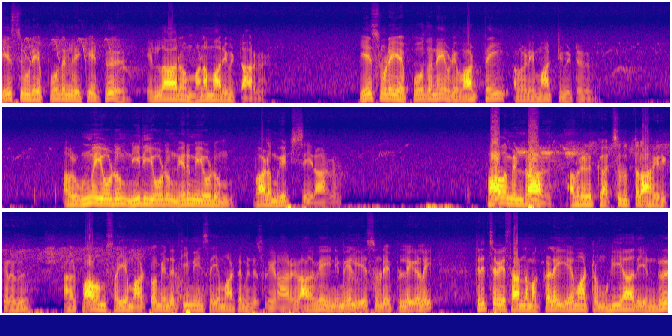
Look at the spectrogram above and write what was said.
இயேசுனுடைய போதனைகளை கேட்டு எல்லாரும் மனம் மாறிவிட்டார்கள் இயேசுனுடைய போதனை அவருடைய வார்த்தை அவர்களை மாற்றிவிட்டது அவர்கள் உண்மையோடும் நீதியோடும் நேர்மையோடும் வாழ முயற்சி செய்கிறார்கள். பாவம் என்றால் அவர்களுக்கு அச்சுறுத்தலாக இருக்கிறது. நாங்கள் பாவம் செய்ய மாட்டோம் எந்த தீமையும் செய்ய மாட்டோம் என்று சொல்கிறார்கள். ஆகவே இனிமேல் இயேசுனுடைய பிள்ளைகளை திருச்சபை சார்ந்த மக்களை ஏமாற்ற முடியாது என்று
